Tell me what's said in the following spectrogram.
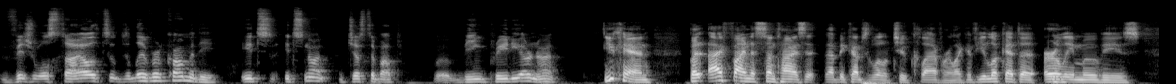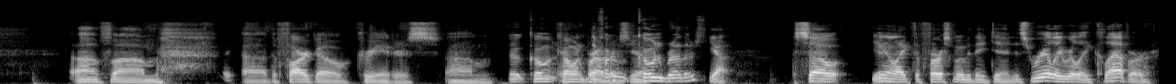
visual style to deliver comedy. It's it's not just about uh, being pretty or not. you can but i find that sometimes it, that becomes a little too clever like if you look at the early movies of um, uh, the fargo creators um, Uh, Coen, Coen brothers, Far- yeah. Coen brothers. Yeah. So you know, like the first movie they did is really, really clever,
